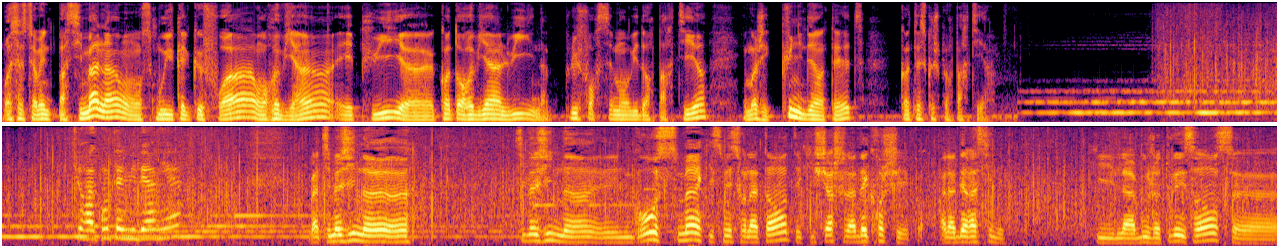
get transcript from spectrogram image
Oh, Ça se termine pas si mal. Hein. On se mouille quelques fois, on revient, et puis euh, quand on revient, lui, il n'a plus forcément envie de repartir. Et moi, j'ai qu'une idée en tête. Quand est-ce que je peux repartir? Tu racontes la nuit dernière? Bah t'imagines, euh, t'imagines euh, une grosse main qui se met sur la tente et qui cherche à la décrocher, quoi, à la déraciner qui la bouge dans tous les sens. Euh,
